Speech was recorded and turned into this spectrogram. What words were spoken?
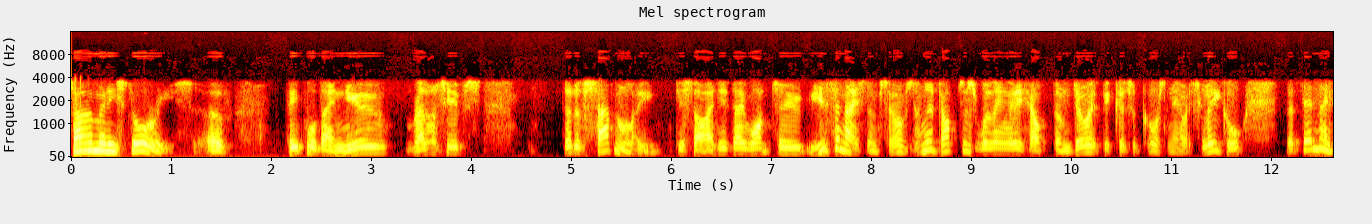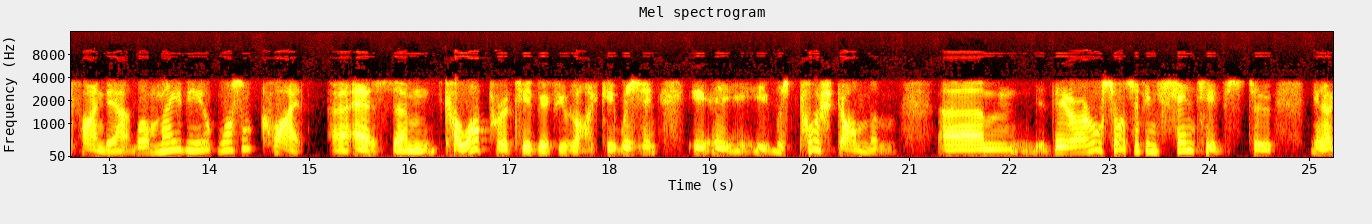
so many stories of people they knew, relatives, that have suddenly decided they want to euthanize themselves, and the doctors willingly help them do it because, of course, now it's legal. But then they find out, well, maybe it wasn't quite uh, as um, cooperative, if you like. It was in, it, it was pushed on them. Um, there are all sorts of incentives to you know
